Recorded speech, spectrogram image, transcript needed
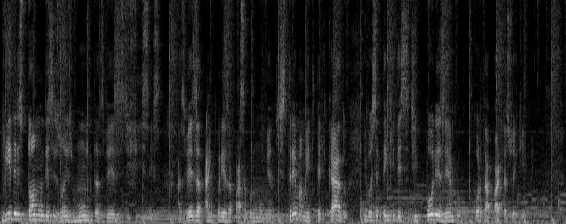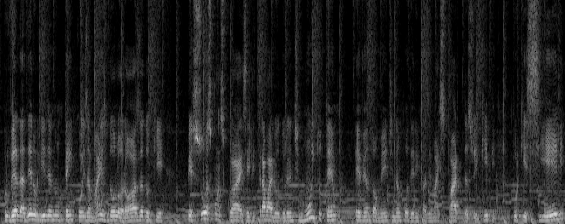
Líderes tomam decisões muitas vezes difíceis. Às vezes a empresa passa por um momento extremamente delicado e você tem que decidir, por exemplo, cortar parte da sua equipe. Para o verdadeiro líder não tem coisa mais dolorosa do que pessoas com as quais ele trabalhou durante muito tempo eventualmente não poderem fazer mais parte da sua equipe, porque se ele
